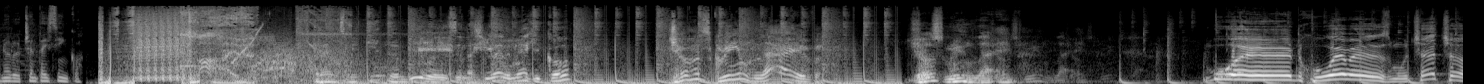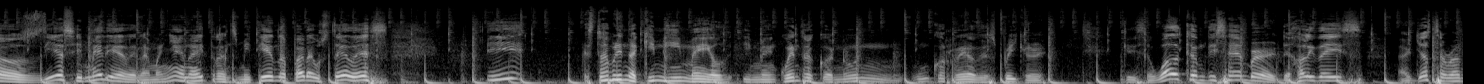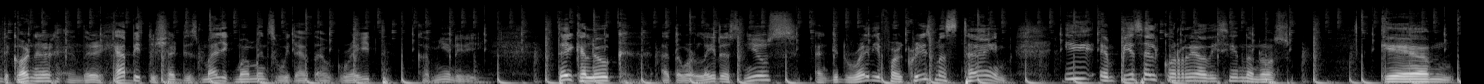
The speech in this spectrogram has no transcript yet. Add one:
906985. Transmitiendo en vivo desde la Ciudad de México, Just Green Live. Just Green Live. Buen jueves, muchachos. Diez y media de la mañana y transmitiendo para ustedes. Y estoy abriendo aquí mi email y me encuentro con un, un correo de Spreaker que dice: Welcome December. The holidays are just around the corner and they're happy to share these magic moments with our great community. Take a look at our latest news and get ready for Christmas time. Y empieza el correo diciéndonos que um,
